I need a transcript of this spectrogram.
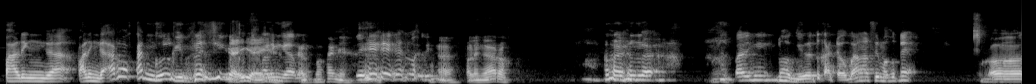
paling nggak paling nggak arok kan gue gimana sih Ya, iya, paling iya. nggak Makanya. paling Ah, paling garok. paling nggak paling oh gila tuh kacau banget sih maksudnya Eh,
